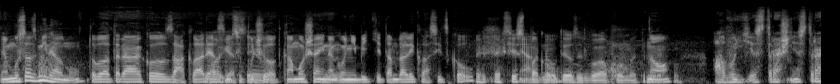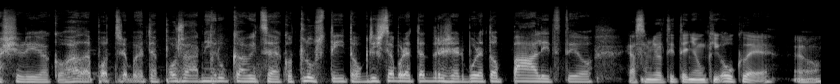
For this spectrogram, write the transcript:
Já musel zmít helmu, to byla teda jako základ, já No, jsem si jasně, půjčil jo. od kamoša, jinak oni by ti tam dali klasickou. Nech- Nechci Nějakou. spadnout jo, ze dvou a půl metru. No. Jako. A oni tě strašně strašili, jako hele, potřebujete pořádný rukavice, jako tlustý to, když se budete držet, bude to pálit, tyjo. Já jsem měl ty teňounký Oakley, jo,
